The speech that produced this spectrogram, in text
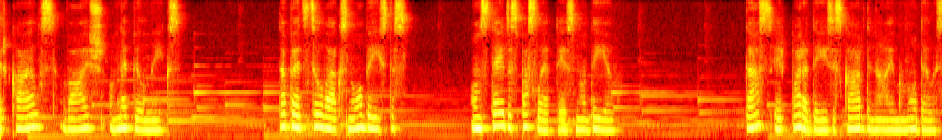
ir kails, vājš un nepilnīgs. Tāpēc cilvēks nobīstas un steidzas paslēpties no dieva. Tas ir paradīzes kārdinājuma modelis,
